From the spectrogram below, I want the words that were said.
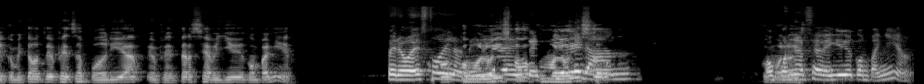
el Comité de Defensa podría enfrentarse a Bellido y compañía. Pero esto en la medida en que quieran oponerse a Bellido y compañía,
